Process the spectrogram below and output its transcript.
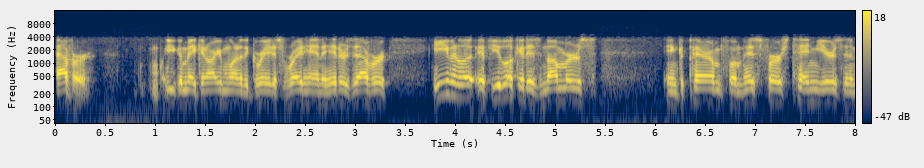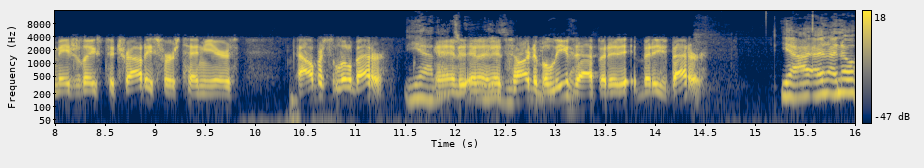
ever. You can make an argument one of the greatest right-handed hitters ever. He even look, if you look at his numbers and compare him from his first ten years in the major leagues to Trouty's first ten years, Albert's a little better. Yeah, and, that's and it's hard to believe that, but it, but he's better. Yeah, I, I know.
